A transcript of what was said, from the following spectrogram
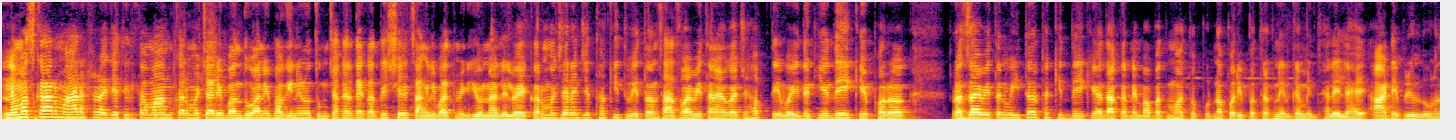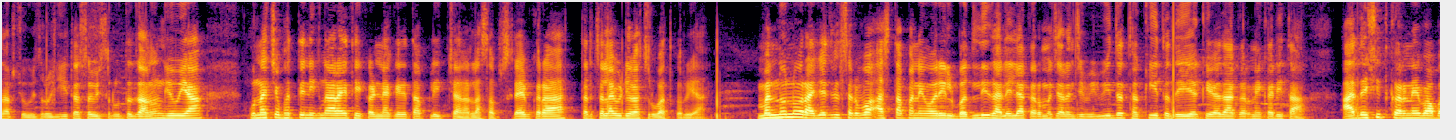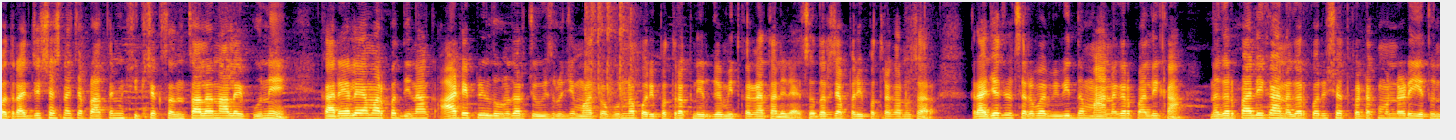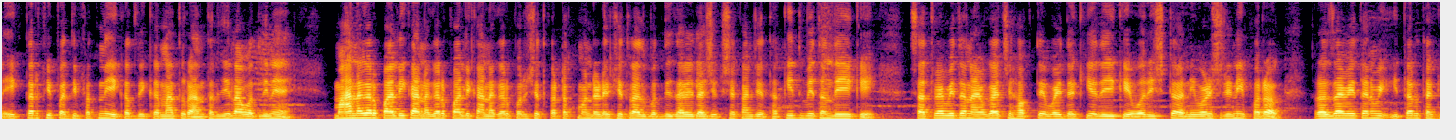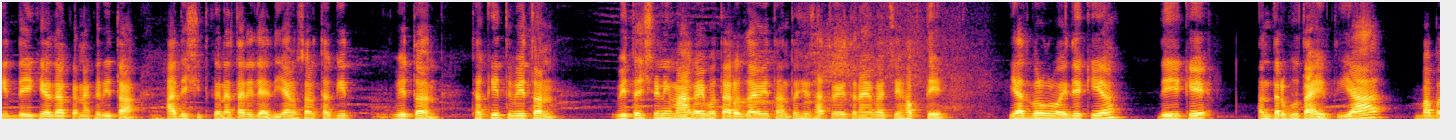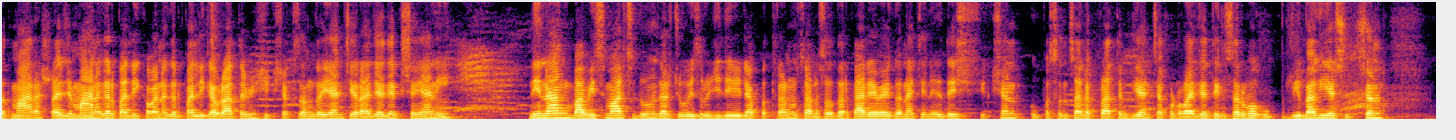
नमस्कार महाराष्ट्र राज्यातील तमाम कर्मचारी बंधू आणि भगिनींनो तुमच्याकरिता एक अतिशय चांगली बातमी घेऊन आलेलो आहे. कर्मचाऱ्यांचे थकीत वेतन सातवा वेतन आयोगाचे हप्ते वैद्यकीय देयके फरक रजा वेतन व इतर थकीत देयके अदा करण्याबाबत महत्त्वपूर्ण परिपत्रक निर्गमित झालेले आहे. आठ एप्रिल दोन हजार चोवीस रोजी तर सविस्तर वृत्त जाणून घेऊया. कुणाचे भत्ते निघणार आहेत हे कळण्याकरिता प्लीज चॅनलला सबस्क्राईब करा. तर चला व्हिडिओला सुरुवात करूया. बंधूंनो राज्यातील सर्व आस्थापनेवरील बदली झालेल्या कर्मचाऱ्यांचे विविध थकीत देयके अदा करण्याकरिता आदेशित करण्याबाबत राज्य शासनाच्या प्राथमिक शिक्षक संचालनालय पुणे कार्यालयामार्फत दिनांक आठ एप्रिल दोन हजार चोवीस रोजी महत्त्वपूर्ण परिपत्रक निर्गमित करण्यात आलेले आहे. सदरच्या परिपत्रकानुसार राज्यातील सर्व विविध महानगरपालिका नगरपालिका नगरपरिषद कटक मंडळी येथून एकतर्फी पतीपत्नी एकत्रीकरणातून आंतरजिल्हा बदलीने महानगरपालिका नगरपालिका नगरपरिषद कटक मंडळे क्षेत्रात बदली झालेल्या शिक्षकांचे थकीत वेतन देयके सातव्या वेतन आयोगाचे हप्ते वैद्यकीय देयके वरिष्ठ निवड श्रेणी फरक रजा वेतन व इतर थकीत देयके अदा करण्याकरिता आदेशित करण्यात आलेले आहेत. यानुसार थकीत वेतन थकीत वेतन वेतन श्रेणी महागाई भत्ता रजा वेतन तसेच सातव्या वेतन आयोगाचे हप्ते याचबरोबर वैद्यकीय देयके अंतर्भूत आहेत. या बाबत महाराष्ट्र राज्य महानगरपालिका व नगरपालिका प्राथमिक शिक्षक संघ यांचे राज्याध्यक्ष यांनी दिनांक बावीस मार्च दोन हजार चोवीस रोजी दिलेल्या पत्रानुसार सदर कार्यवाही करण्याचे निर्देश शिक्षण उपसंचालक प्राथमिक यांच्याकडून राज्यातील सर्व उप विभागीय शिक्षण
